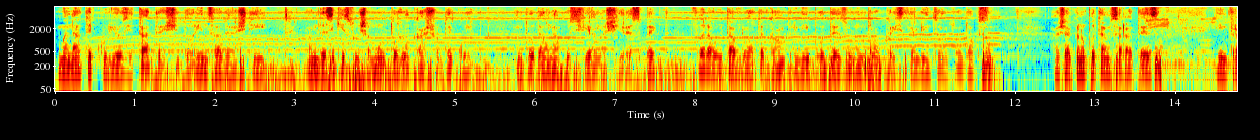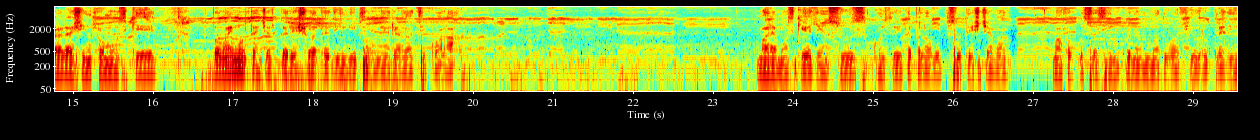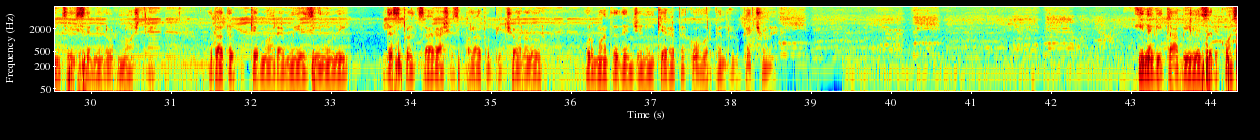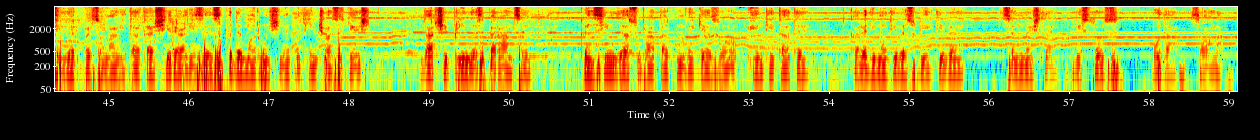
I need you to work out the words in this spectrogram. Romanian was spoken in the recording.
Mânate curiozitatea și dorința de a ști, am deschis ușa multor locașuri de cult, întotdeauna cu sfială și respect, fără a uita vreodată că am primit botezul într-o creștinință ortodoxă. Așa că nu puteam să ratez intrarea și într-o moschee, după mai multe încercări eșuate din lipsa unei relații cu Allah. Marea moschee din Suz, construită pe la 800 și ceva, m-a făcut să simt până în măduvă fiorul credinței semilor noștri. Odată cu chemarea muezinului, despălțarea și spălatul picioarelor, urmată de îngenunchierea pe covor pentru rugăciune. Inevitabil îți reconsider personalitatea și realizez cât de mărunt și neputincios ești, dar și plin de speranță, când simți asupra ta cum veghează o entitate care din motive subiective se numește Hristos, Buddha sau Allah.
